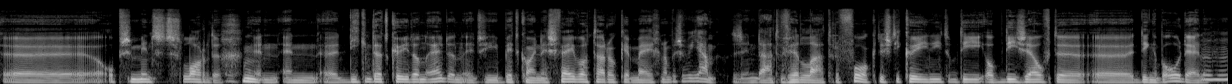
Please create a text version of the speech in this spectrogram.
eh, op zijn minst slordig. Hmm. En, en eh, die, dat kun je dan, hè, dan zie je Bitcoin SV wordt daar ook in meegenomen. Van, ja, maar dat is inderdaad een veel latere fork. Dus die kun je niet op, die, op diezelfde eh, dingen beoordelen. Mhm.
